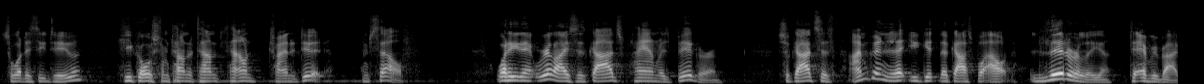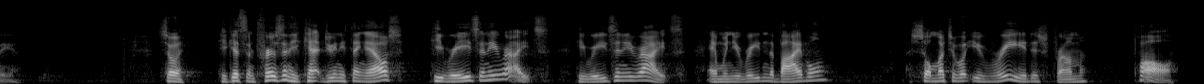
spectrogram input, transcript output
So what does he do? He goes from town to town to town trying to do it himself. What he didn't realize is God's plan was bigger. So God says, I'm going to let you get the gospel out literally to everybody. So he gets in prison, he can't do anything else. He reads and he writes. He reads and he writes. And when you're reading the Bible, so much of what you read is from Paul.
